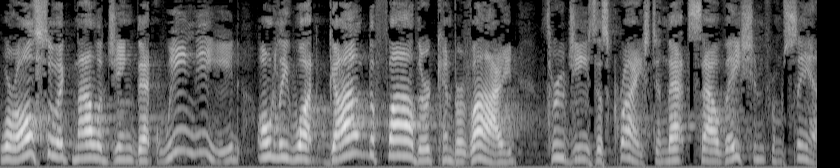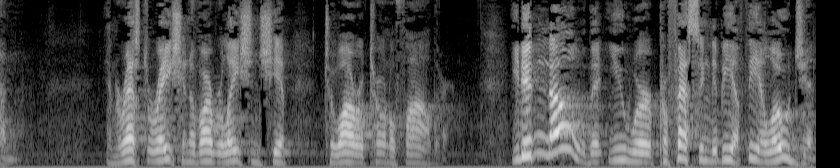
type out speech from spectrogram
we're also acknowledging that we need only what God the Father can provide through Jesus Christ, and that salvation from sin and restoration of our relationship to our eternal Father. You didn't know that you were professing to be a theologian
